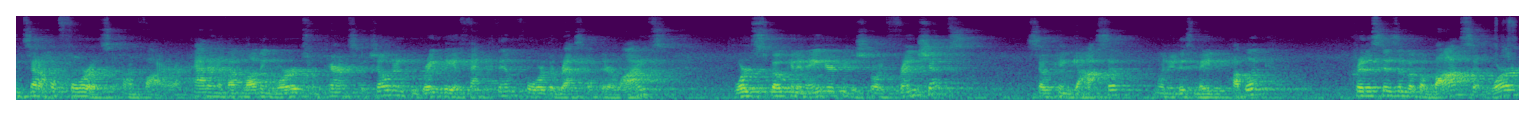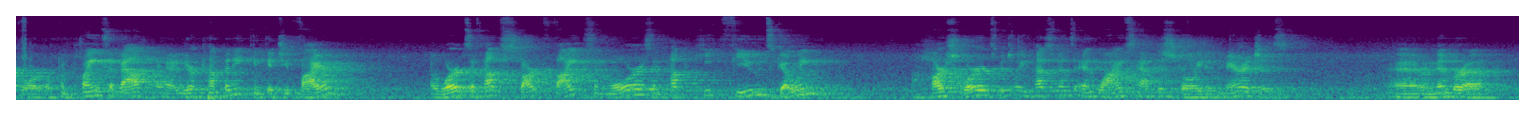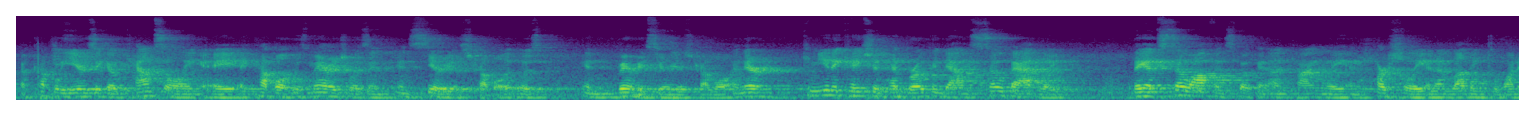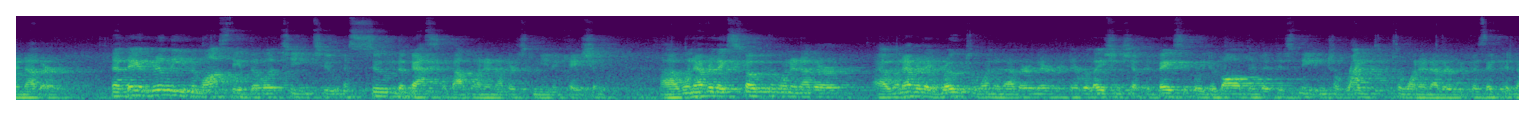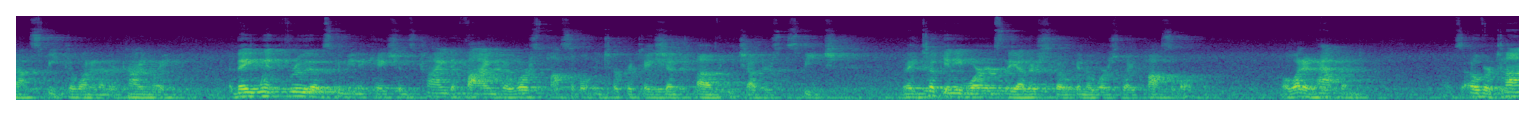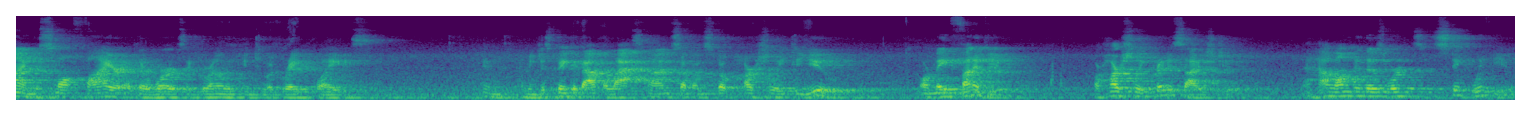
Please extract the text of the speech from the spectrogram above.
can set a whole forest on fire. A pattern of unloving words from parents to children can greatly affect them for the rest of their lives. Words spoken in anger can destroy friendships. So can gossip when it is made public. Criticism of a boss at work or, or complaints about uh, your company can get you fired. The words have helped start fights and wars and helped keep feuds going. Harsh words between husbands and wives have destroyed marriages. I uh, remember a, a couple of years ago counseling a, a couple whose marriage was in, in serious trouble. It was in very serious trouble, and their communication had broken down so badly. They had so often spoken unkindly and harshly and unloving to one another that they had really even lost the ability to assume the best about one another's communication. Uh, whenever they spoke to one another, uh, whenever they wrote to one another, their, their relationship had basically devolved into just needing to write to one another because they could not speak to one another kindly. They went through those communications trying to find the worst possible interpretation of each other's speech. They took any words the other spoke in the worst way possible. Well, what had happened? So over time, the small fire of their words had grown into a great blaze. And I mean, just think about the last time someone spoke harshly to you or made fun of you or harshly criticized you, how long did those words stick with you?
